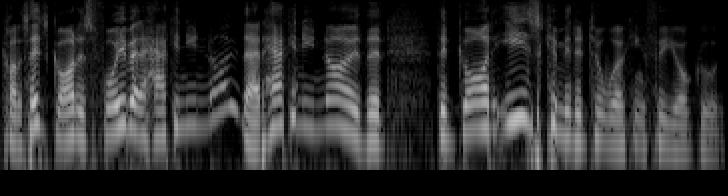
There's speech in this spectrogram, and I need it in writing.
kind of says God is for you, but how can you know that? How can you know that, that God is committed to working for your good?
